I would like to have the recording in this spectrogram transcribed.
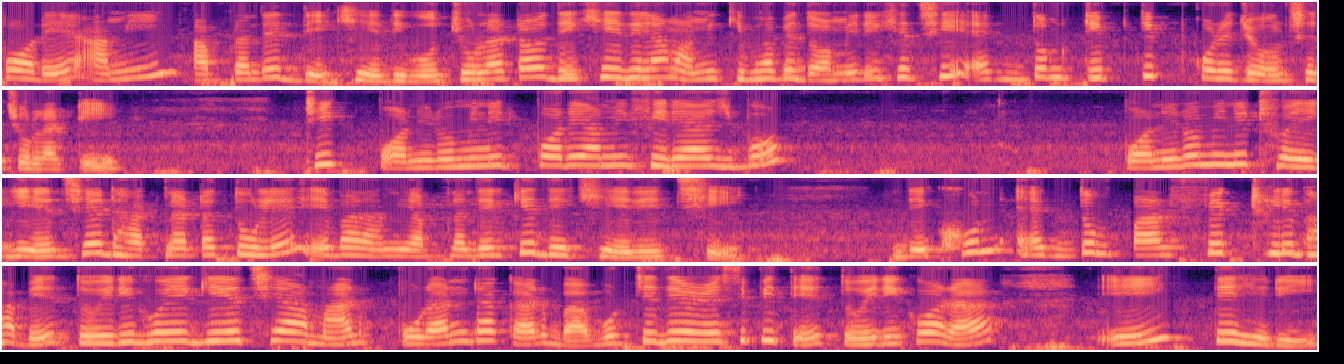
পরে আমি আপনাদের দেখিয়ে দিব। চুলাটাও দেখিয়ে দিলাম আমি কীভাবে দমে রেখেছি, একদম টিপ টিপ করে জ্বলছে চুলাটি। ঠিক পনেরো মিনিট পরে আমি ফিরে আসব। পনেরো মিনিট হয়ে গিয়েছে, ঢাকনাটা তুলে এবার আমি আপনাদেরকে দেখিয়ে দিচ্ছি। দেখুন, একদম পারফেক্টলিভাবে তৈরি হয়ে গিয়েছে আমার পুরান ঢাকার বাবুর্চিদের রেসিপিতে তৈরি করা এই তেহেরি।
